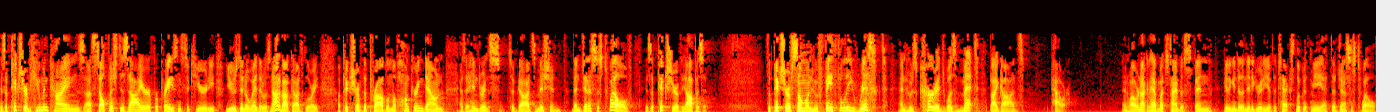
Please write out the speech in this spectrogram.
is a picture of humankind's uh, selfish desire for praise and security used in a way that was not about God's glory, a picture of the problem of hunkering down as a hindrance to God's mission, then Genesis 12 is a picture of the opposite. It's a picture of someone who faithfully risked and whose courage was met by God's power. And while we're not going to have much time to spend getting into the nitty gritty of the text, look with me at uh, Genesis 12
